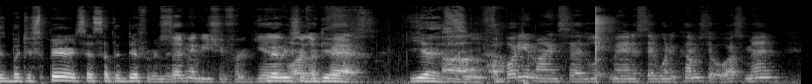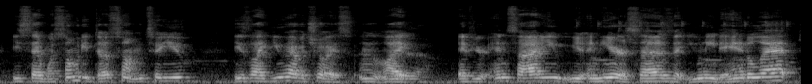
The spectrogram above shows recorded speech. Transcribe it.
the, but your spirit says something different. Said maybe you should forgive Maybe you or should forgive. past. yes. Um, a buddy of mine said, "Look, man," I said, when it comes to us men, he said, when somebody does something to you, he's like, you have a choice, and like, Yeah. If you're inside of you, you, in here it says that you need to handle that.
